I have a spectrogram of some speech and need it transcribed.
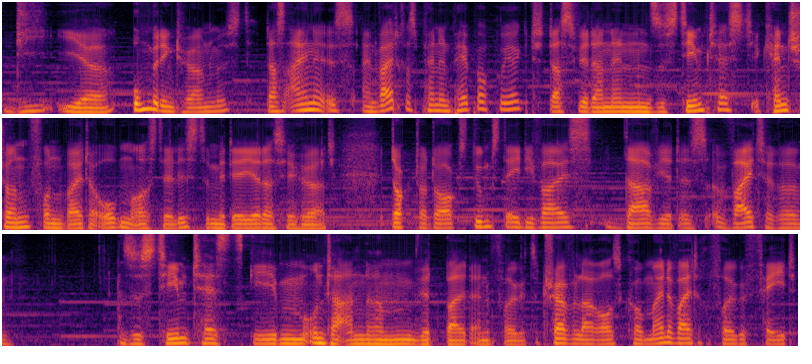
die ihr unbedingt hören müsst. Das eine ist ein weiteres Pen-and-Paper-Projekt, das wir dann nennen Systemtest. Ihr kennt schon von weiter oben aus der Liste, mit der ihr das hier hört, Dr. Dogs Doomsday Device. Da wird es weitere Systemtests geben. Unter anderem wird bald eine Folge zu Traveler rauskommen, eine weitere Folge Fate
